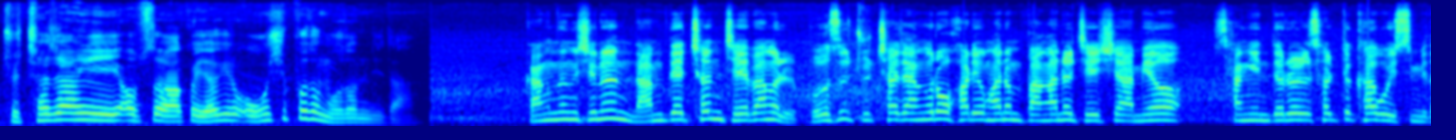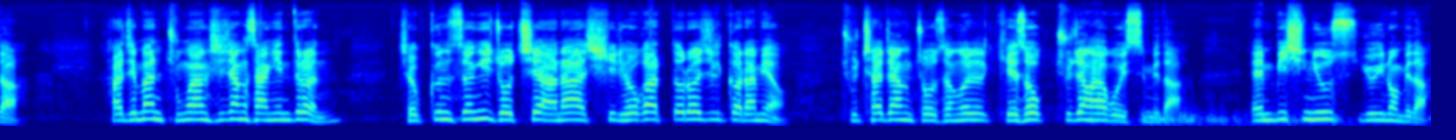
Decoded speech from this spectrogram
주차장이 없어갖고 여기를 오고 싶어도 못 옵니다. 강릉시는 남대천 제방을 버스 주차장으로 활용하는 방안을 제시하며 상인들을 설득하고 있습니다. 하지만 중앙시장 상인들은 접근성이 좋지 않아 실효가 떨어질 거라며 주차장 조성을 계속 주장하고 있습니다. MBC 뉴스 유인호입니다.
